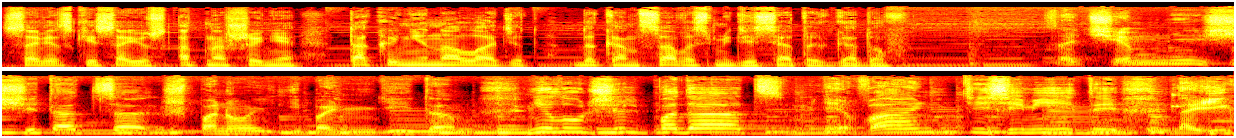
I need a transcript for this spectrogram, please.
Советский Союз отношения так и не наладит до конца 80-х годов. Зачем мне считаться шпаной и бандитом? Не лучше ли податься мне в антисемиты? На их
